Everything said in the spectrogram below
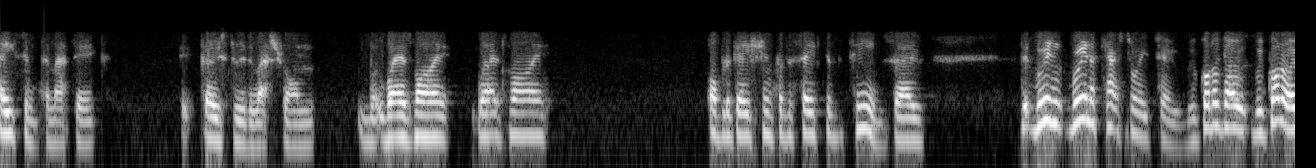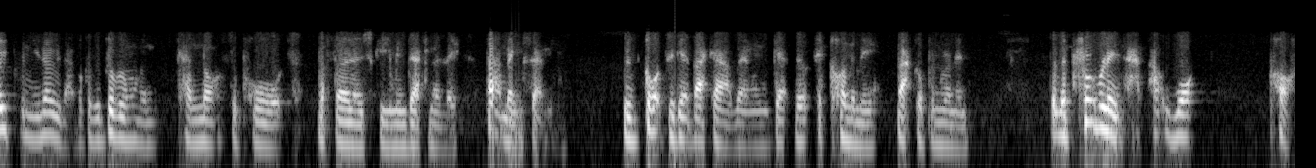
asymptomatic, it goes through the restaurant, but where's my where's my obligation for the safety of the team? So we're in we're in a catch twenty two. We've got to go. We've got to open. You know that because the government cannot support the furlough scheme indefinitely. That makes sense. We've got to get back out there and get the economy back up and running. But the trouble is, at what cost?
